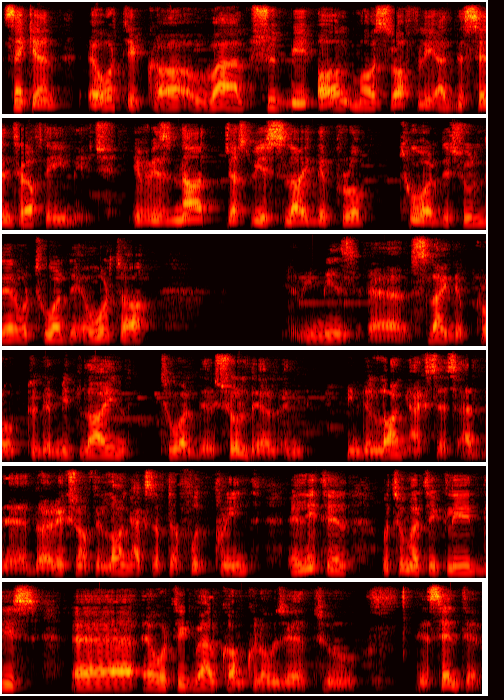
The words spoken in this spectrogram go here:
Second, aortic valve should be almost roughly at the center of the image. If it is not, just we slide the probe toward the shoulder or toward the aorta. It means uh, slide the probe to the midline toward the shoulder and in the long axis at the direction of the long axis of the footprint a little automatically this uh, aortic valve come closer to the center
